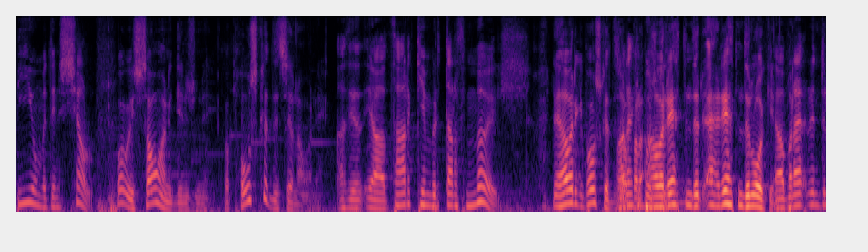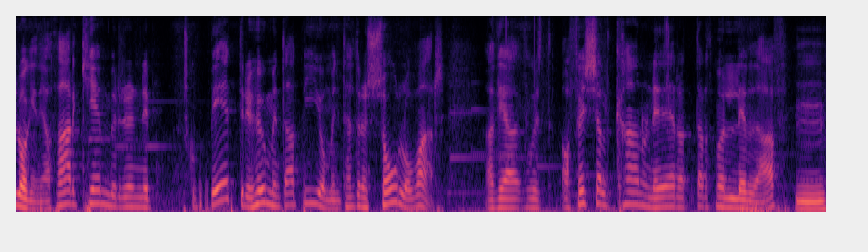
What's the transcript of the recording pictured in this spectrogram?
bíómyndin sjálf. Ó, ég sá hann ekki einu sinni. Var póskrættið sen á henni? af því að já, þar kemur Darth Maul. Nei, það var ekki Var Það var, var póstkrattið? rétt undir, eh, rétt undir lokin. Já, bara rundur lokin, já, þar kemur rauninni sko betri hugmynd að bíómynd heldur en Solo var. Af því að, þú veist, official kanonið er að Darth Maul lifði af mm.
